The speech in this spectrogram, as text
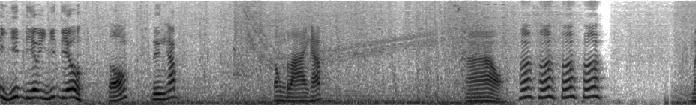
อีกนิดเดียวอีกนิดเดียวสองหนึ่งครับ ต้องบลายครับ อ้าวเฮ้อเฮ้อเฮ้อเฮ้อแหม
